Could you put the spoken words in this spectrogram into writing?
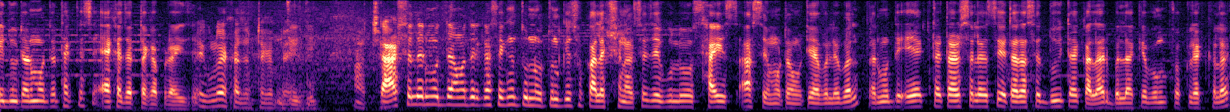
এই দুইটার মধ্যে থাকতেছে এক হাজার টাকা প্রাইজে এগুলো এক হাজার টাকা জি জি। আচ্ছা টার্সেলের মধ্যে আমাদের কাছে কিন্তু নতুন কিছু কালেকশন আছে যেগুলো সাইজ আছে মোটামুটি অ্যাভেলেবেল তার মধ্যে একটা টার্সেল আছে এটার আছে দুইটা কালার ব্ল্যাক এবং চকলেট কালার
